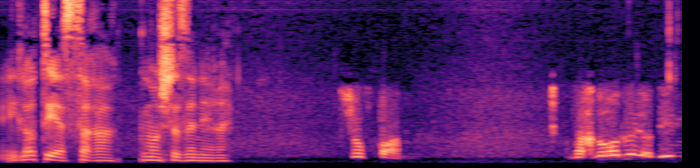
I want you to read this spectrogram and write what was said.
היא לא תהיה שרה כמו שזה נראה. שוב פעם, אנחנו עוד לא יודעים.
